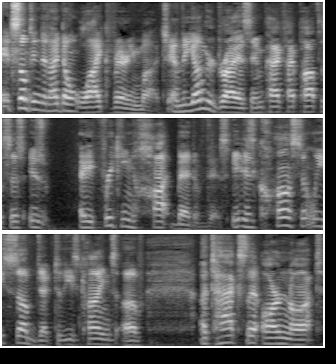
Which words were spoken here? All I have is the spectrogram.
it's something that I don't like very much. And the Younger Dryas impact hypothesis is a freaking hotbed of this. It is constantly subject to these kinds of attacks that are not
